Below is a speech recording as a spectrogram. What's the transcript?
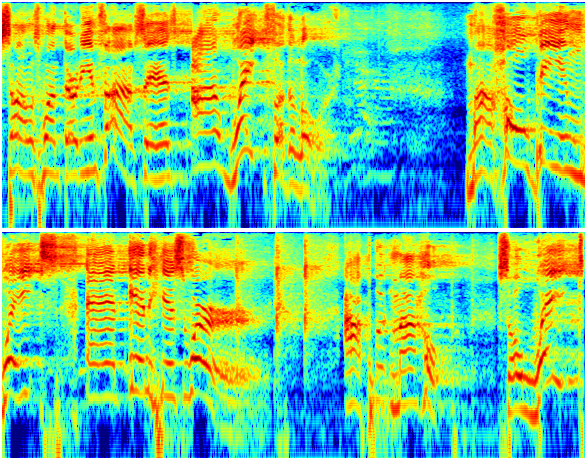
Psalms 130 and 5 says, I wait for the Lord. My whole being waits, and in his word I put my hope. So wait,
